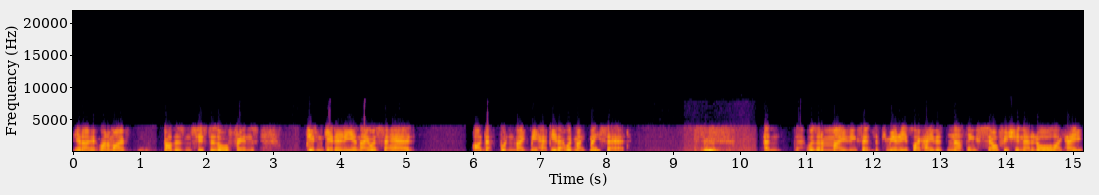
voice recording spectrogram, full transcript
you know, one of my brothers and sisters or friends didn't get any and they were sad, I, that wouldn't make me happy. That would make me sad. And that was an amazing sense of community. It's like, hey, there's nothing selfish in that at all. Like, hey,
